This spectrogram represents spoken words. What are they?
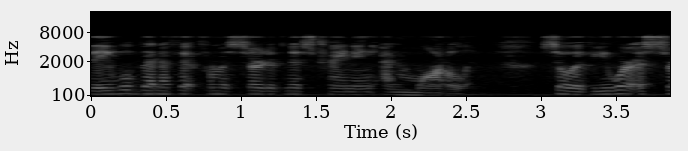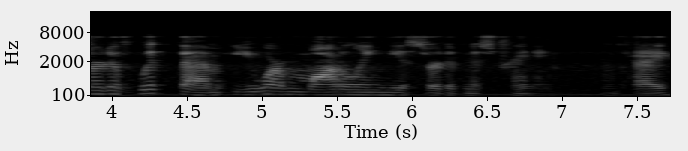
they will benefit from assertiveness training and modeling. So if you are assertive with them, you are modeling the assertiveness training. Okay.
